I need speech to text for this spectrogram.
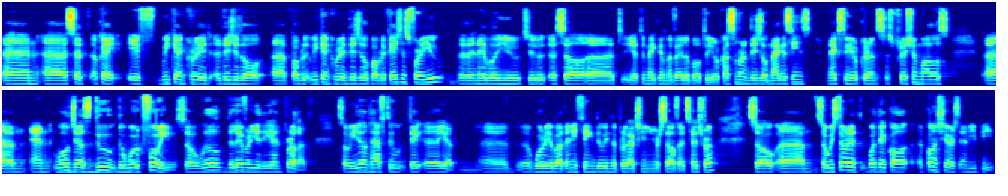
and uh, said okay if we can create a digital uh, public we can create digital publications for you that enable you to sell to, yeah, to make them available to your customer digital magazines next to your current subscription models um, and we'll just do the work for you. So we'll deliver you the end product so you don't have to take, uh, yeah, uh, uh, worry about anything, doing the production yourself, etc. So, um, so we started what they call a concierge MVP,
